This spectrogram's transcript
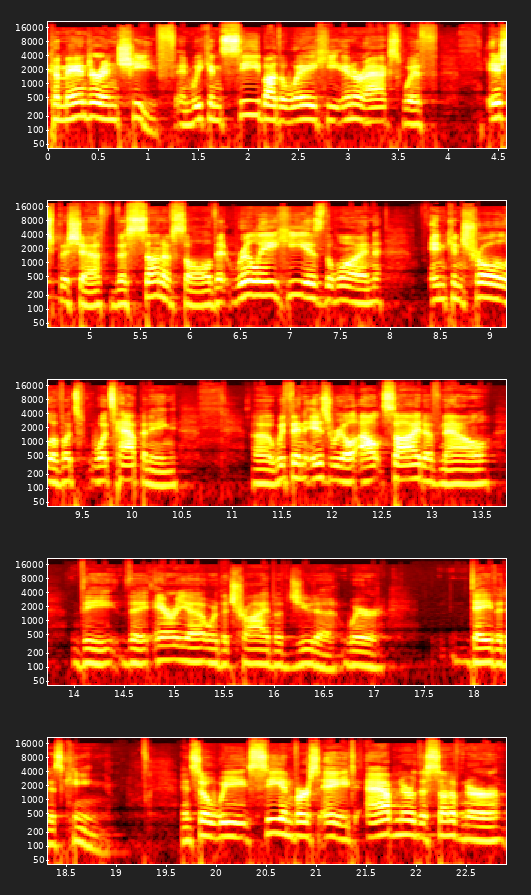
commander in chief. And we can see by the way he interacts with Ishbosheth, the son of Saul, that really he is the one in control of what's, what's happening uh, within Israel outside of now the, the area or the tribe of Judah where David is king. And so we see in verse 8 Abner, the son of Ner,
